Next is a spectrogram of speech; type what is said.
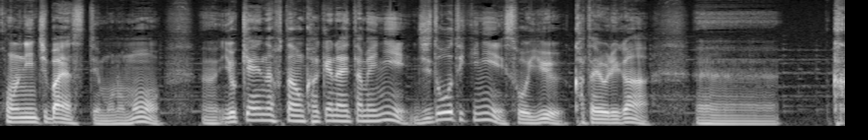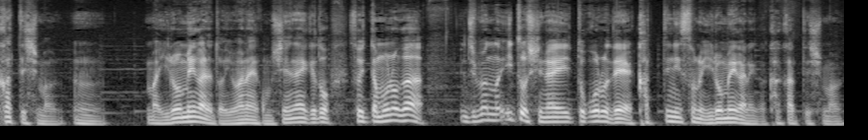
この認知バイアスっていうものも、うん、余計な負担をかけないために自動的にそういう偏りが、うん、かかってしまう、うん、まあ、色眼鏡とは言わないかもしれないけどそういったものが自分の意図しないところで勝手にその色眼鏡がかかってしまう、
